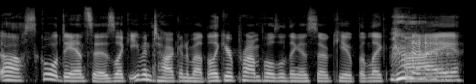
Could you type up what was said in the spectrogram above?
Oh, school dances. Like even talking about like your promposal thing is so cute. But like I.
